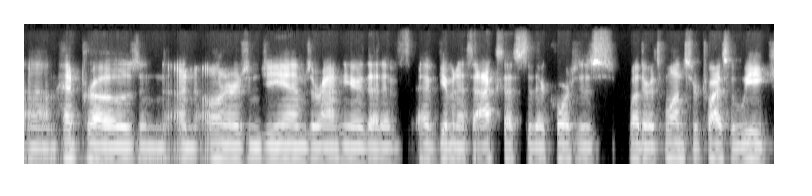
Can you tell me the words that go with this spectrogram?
um, head pros and, and owners and GMs around here that have have given us access to their courses, whether it's once or twice a week.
